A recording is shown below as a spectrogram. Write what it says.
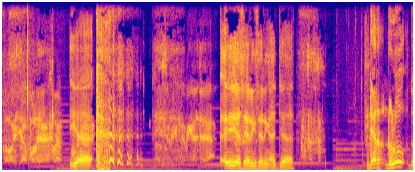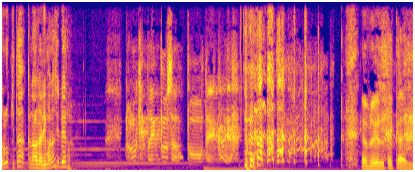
Oh iya boleh, Lem. iya Sering-sering aja ya. iya sharing-sharing aja Der dulu dulu kita kenal dari mana sih Der Dulu kita itu satu TK ya. ya belajar TK ya.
